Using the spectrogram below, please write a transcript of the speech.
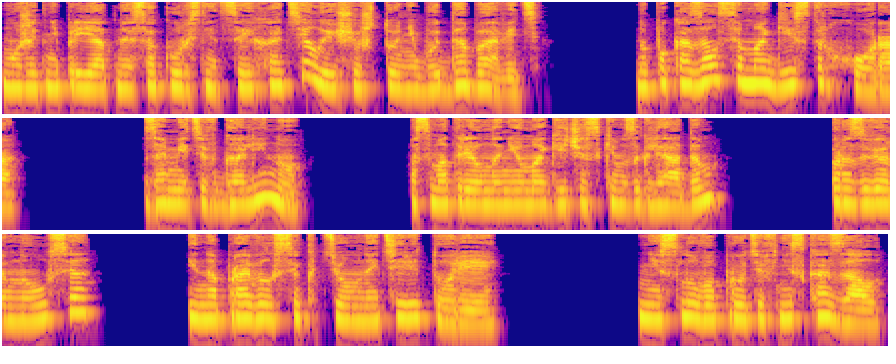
Может, неприятная сокурсница и хотела еще что-нибудь добавить, но показался магистр хора. Заметив Галину, посмотрел на нее магическим взглядом, развернулся и направился к темной территории. Ни слова против не сказал,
